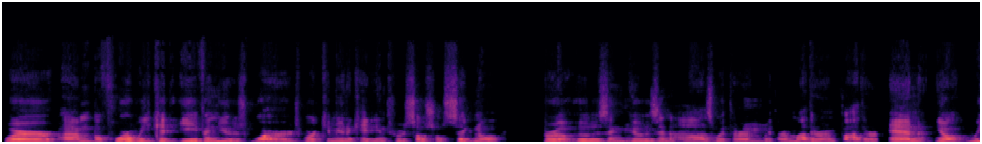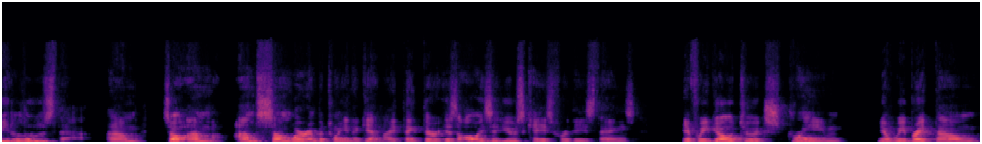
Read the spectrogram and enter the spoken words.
where um, before we could even use words, we're communicating through social signal, through oohs and goos and ahs with our mm. with our mother and father, and you know we lose that. Um, so I'm I'm somewhere in between. Again, I think there is always a use case for these things. If we go to extreme, you know, we break down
